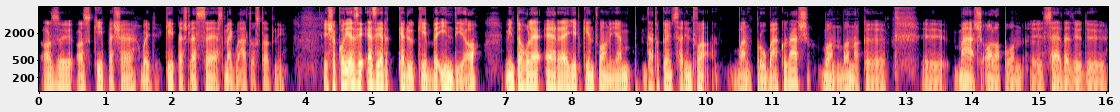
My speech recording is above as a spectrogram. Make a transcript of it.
az, az képes-e, vagy képes lesz-e ezt megváltoztatni. És akkor ezért, ezért kerül képbe India, mint ahol e, erre egyébként van ilyen, tehát a könyv szerint van, van próbálkozás, van, vannak ö, ö, más alapon szerveződő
